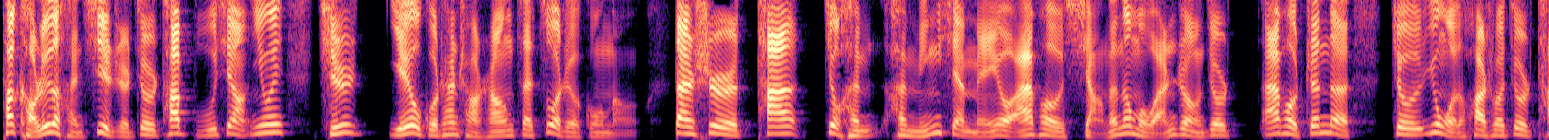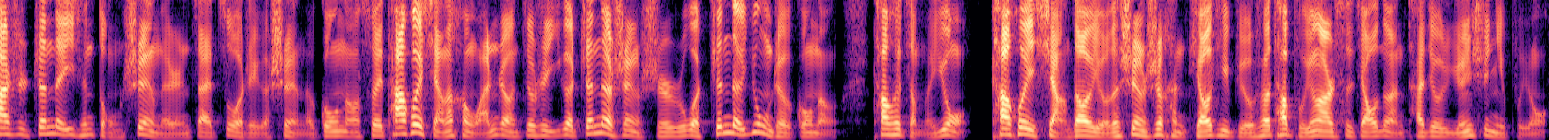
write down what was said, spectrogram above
他考虑的很细致，就是它不像，因为其实也有国产厂商在做这个功能，但是它就很很明显没有 Apple 想的那么完整，就是。Apple 真的就用我的话说，就是他是真的一群懂摄影的人在做这个摄影的功能，所以他会想得很完整。就是一个真的摄影师，如果真的用这个功能，他会怎么用？他会想到有的摄影师很挑剔，比如说他不用二次焦段，他就允许你不用。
